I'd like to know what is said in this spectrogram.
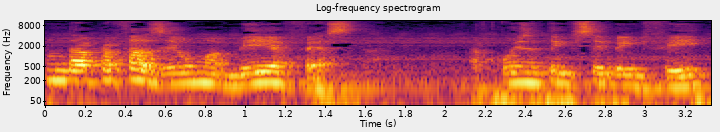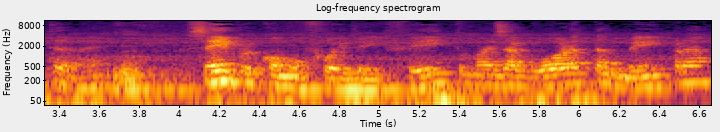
não dá para fazer uma meia festa. A coisa tem que ser bem feita, né? Hum. Sempre como foi bem feito, mas agora também para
